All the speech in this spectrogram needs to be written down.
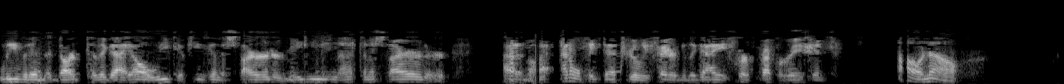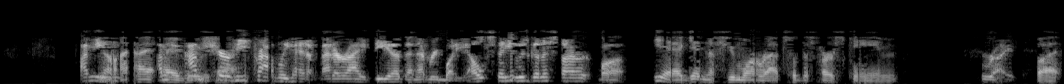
leave it in the dark to the guy all week if he's going to start or maybe he's not going to start or I don't know. I, I don't think that's really fair to the guy for preparation. Oh no. I mean, no, I, I, I'm, I I'm sure that. he probably had a better idea than everybody else that he was going to start, but yeah, getting a few more reps with the first team. Right. But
